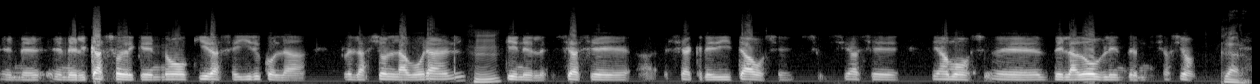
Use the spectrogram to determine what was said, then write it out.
en, el, caso de que no quiera seguir con la relación laboral, tiene se hace, se acredita o se, se hace digamos, eh, de la doble indemnización. Claro.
